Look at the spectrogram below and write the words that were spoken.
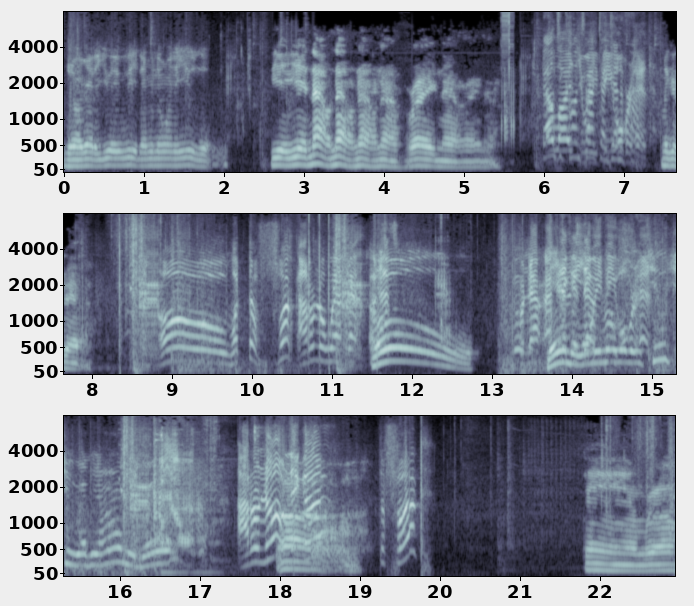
Yo, I got a UAV. Let me know when to use it. Yeah, yeah, now, now, now, now. Right now, right now. Bounty Allied contract UAV identified. overhead. Look at that. Oh, what the fuck? I don't know where I got. Oh, Oh! now, I Damn think it, it's let me that know roof when to shoot you right behind me, bro. I don't know, nigga. Oh, The fuck? Damn, bro.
